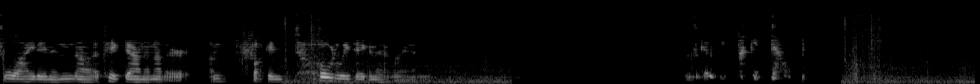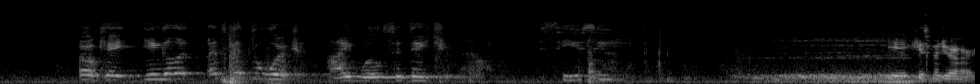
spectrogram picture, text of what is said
slide in, and uh, take down another. I'm fucking totally taking that ram. This is gonna be fucking dope. Okay, Yingala, let's get to work. I will sedate you now. See you soon. Yeah, kiss my jar.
